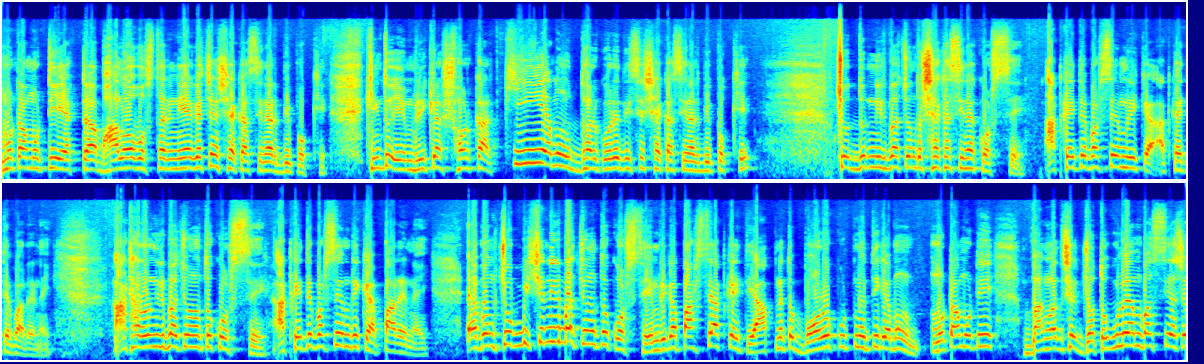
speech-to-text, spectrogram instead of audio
মোটামুটি একটা ভালো অবস্থানে নিয়ে গেছেন শেখ হাসিনার বিপক্ষে। কিন্তু আমেরিকার সরকার কি এমন উদ্ধার করে দিছে শেখ হাসিনার বিপক্ষে? চোদ্দ নির্বাচন তো শেখ হাসিনা করছে। আটকাইতে পারছে আমেরিকা, আটকাইতে পারে নাই। আঠারো নির্বাচনও তো করছে, আটকাইতে পারছে আমেরিকা? পারে নাই। এবং চব্বিশে নির্বাচনও তো করছে, আমেরিকা পারছে আটকাইতে। আপনি তো বড় কূটনৈতিক এবং মোটামুটি বাংলাদেশের যতগুলো এম্বাসি আছে,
